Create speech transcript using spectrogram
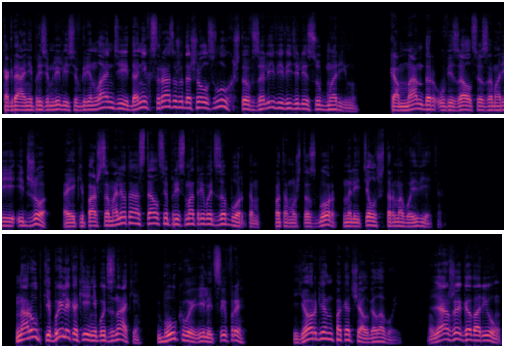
Когда они приземлились в Гренландии, до них сразу же дошел слух, что в заливе видели субмарину. Командор увязался за Марией и Джо, а экипаж самолета остался присматривать за бортом, потому что с гор налетел штормовой ветер. «На рубке были какие-нибудь знаки? Буквы или цифры?» Йорген покачал головой. «Я же говорю,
